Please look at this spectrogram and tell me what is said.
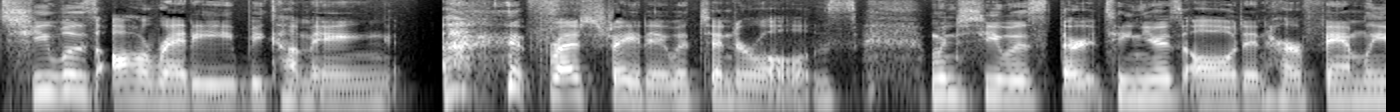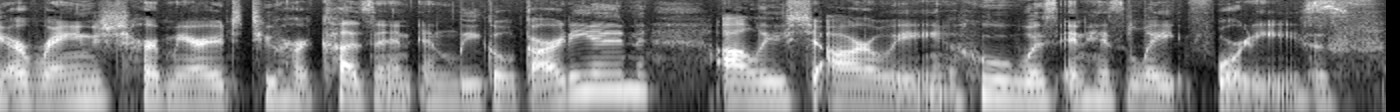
she was already becoming frustrated with gender roles when she was 13 years old and her family arranged her marriage to her cousin and legal guardian, Ali Sha'arawi, who was in his late 40s.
